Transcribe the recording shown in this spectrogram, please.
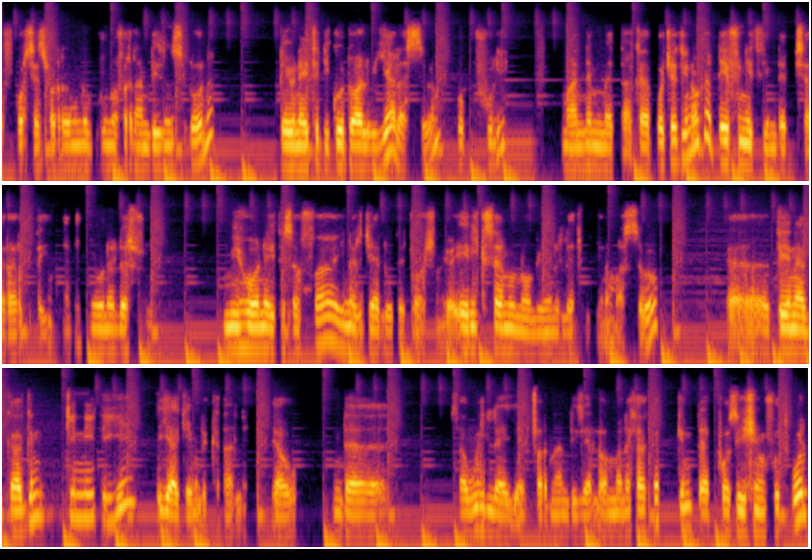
of course ያስፈረምነው ብሩኖ ፈርናንዴዝን ስለሆነ ለዩናይትድ ይጎዳዋል ብዬ አላስብም። hopefully ማንም መጣ ከፖቼቲኖ ጋር definitely እንደሚሰራ እርግጠኛ የሆነ ለሱ የሚሆነ የተሰፋ energy ያለው ተጫዋች ነው። ኤሪክሰኑ ነው የሚሆንለት ብዬ ነው የማስበው። ቴንሃግ ግን tiny ጥዬ ጥያቄ ምልክት አለኝ። ያው እንደ ሰው ይለያያል ፈርናንዴዝ ያለው አመለካከት፣ ግን possession football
